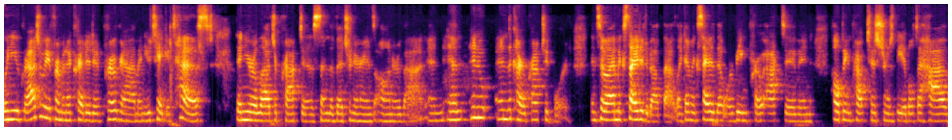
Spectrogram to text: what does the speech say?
when you graduate from an accredited program and you take a test, then you're allowed to practice and the veterinarians honor that and and and, and the chiropractic board. And so i'm excited about that. Like i'm excited that we're being proactive in helping practitioners be able to have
